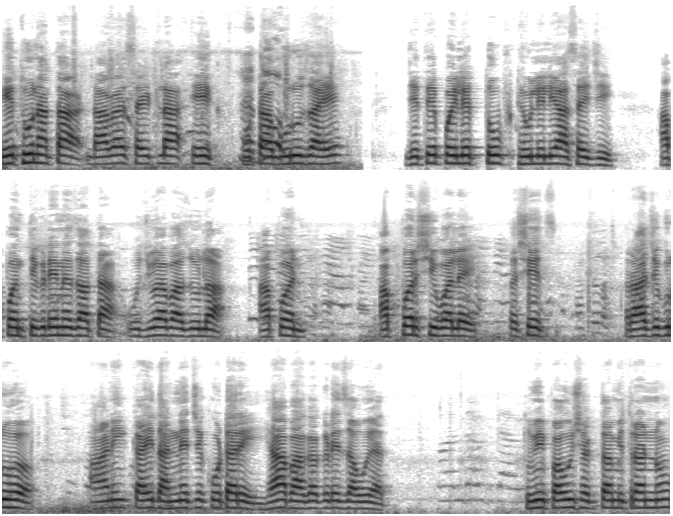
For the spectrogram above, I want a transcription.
येथून आता डाव्या साईडला एक मोठा बुरुज आहे. जेथे पहिले तोफ ठेवलेली असायची. आपण तिकडे न जाता उजव्या बाजूला आपण अप्पर शिवालय तसेच राजगृह आणि काही धान्याचे कोठारे ह्या भागाकडे जाऊयात. तुम्ही पाहू शकता मित्रांनो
